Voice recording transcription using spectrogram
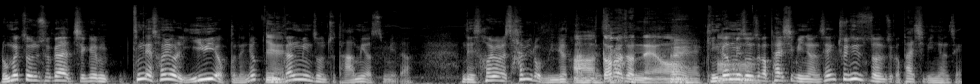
로맥 선수가 지금 팀 내 서열 2위였거든요. 예. 김강민 선수 다음이었습니다. 근데 서열 3위로 밀렸다면서 아 떨어졌네요. 네, 김강민 어. 선수가 82년생, 추진수 선수가 82년생,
